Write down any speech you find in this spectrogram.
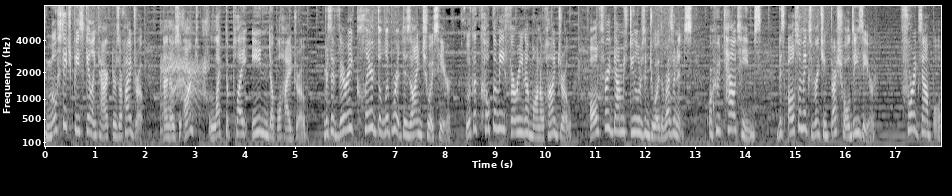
Most HP scaling characters are Hydro, and those who aren't like to play in double Hydro. There's a very clear deliberate design choice here. Look at Kokomi, Furina, Mono Hydro. All three damage dealers enjoy the resonance. Or Hu Tao teams. This also makes reaching thresholds easier. For example,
